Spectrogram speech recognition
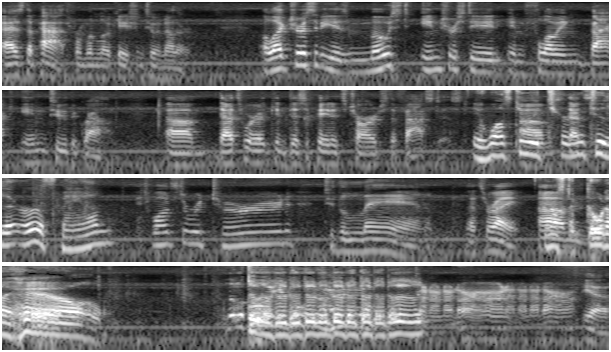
as the path from one location to another. Electricity is most interested in flowing back into the ground. Um, that's where it can dissipate its charge the fastest. It wants to Um, return to the earth, man. It wants to return to the land. That's right. It wants to Um, go to hell. little boy, you go- And Yeah.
